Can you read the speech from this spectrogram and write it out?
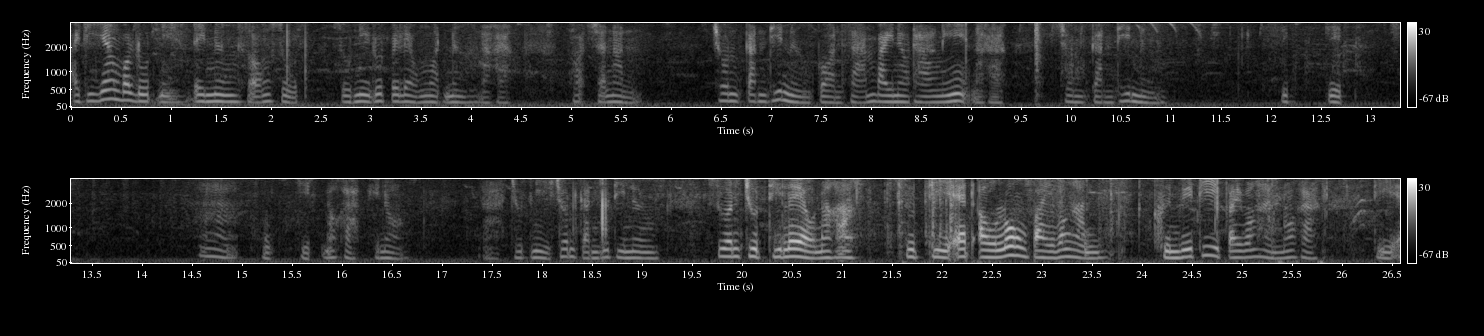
อที่ย่างบอลหลุดนี่ได้หนึ่งสองสูตร สูตรนี้หลุดไปแล้วงวดหนึ่งนะคะ เพราะฉะนั้น ชนกันที่หนึ่งก่อนสามใบแนวทางนี้นะคะ ชนกันที่หนึ่งสิบเจ็ดห้าหกเจ็ดเนาะค่ะพี่น้องอชุดนี้ชนกันอยู่ที่หนึ่งส่วนชุดที่แล้วนะคะสุดที่แอดเอาล่งไปว่างหันขึ้นเวทีไปว่างหันเนาะค่ะ ที่แอ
